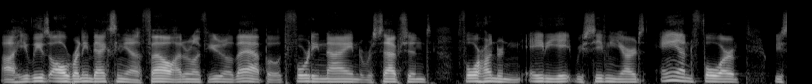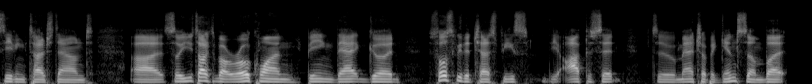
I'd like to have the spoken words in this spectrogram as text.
Uh, he leads all running backs in the NFL. I don't know if you know that, but with 49 receptions, 488 receiving yards, and four receiving touchdowns. Uh, so you talked about Roquan being that good supposed to be the chess piece, the opposite to match up against him. But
